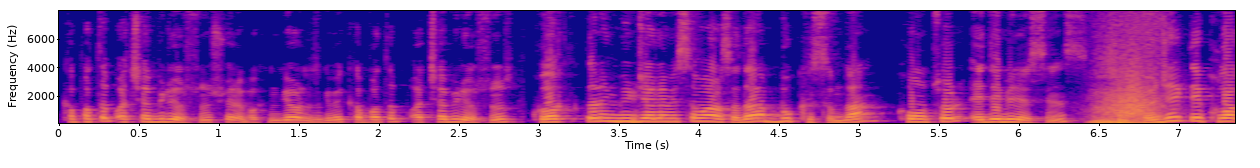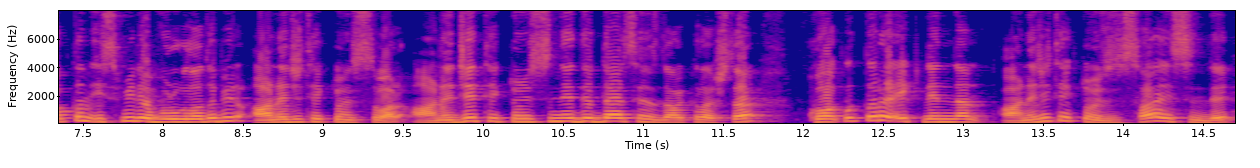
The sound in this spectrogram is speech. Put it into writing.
kapatıp açabiliyorsunuz. Şöyle bakın gördüğünüz gibi kapatıp açabiliyorsunuz. Kulaklıkların güncellemesi varsa da bu kısımdan kontrol edebilirsiniz. Öncelikle kulaklığın ismiyle vurguladığı bir ANC teknolojisi var. ANC teknolojisi nedir derseniz de arkadaşlar kulaklıklara eklenilen ANC teknolojisi sayesinde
